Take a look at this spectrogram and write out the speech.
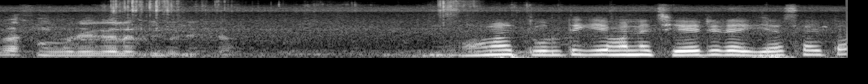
গাছ মরে গেল কি আমার তুলতে গিয়ে মানে ছেড়ে টেড়ে গিয়েছে হয়তো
